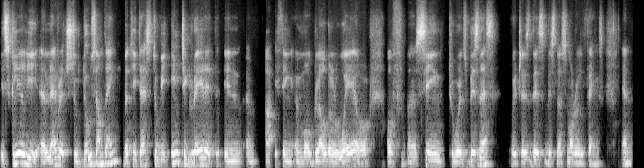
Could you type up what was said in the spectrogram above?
it's clearly a leverage to do something, but it has to be integrated in, um, I think, a more global way or of uh, seeing towards business, which is this business model things. And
